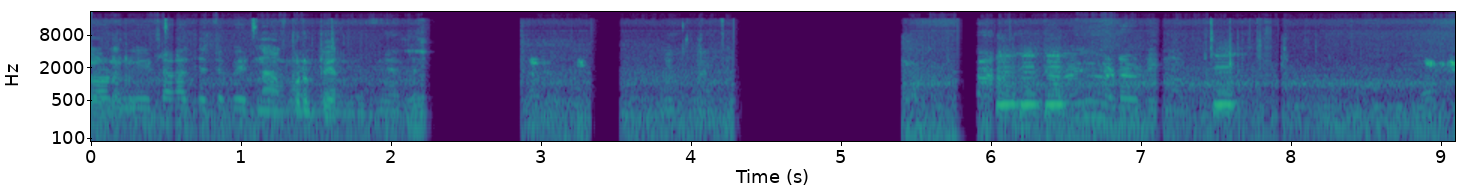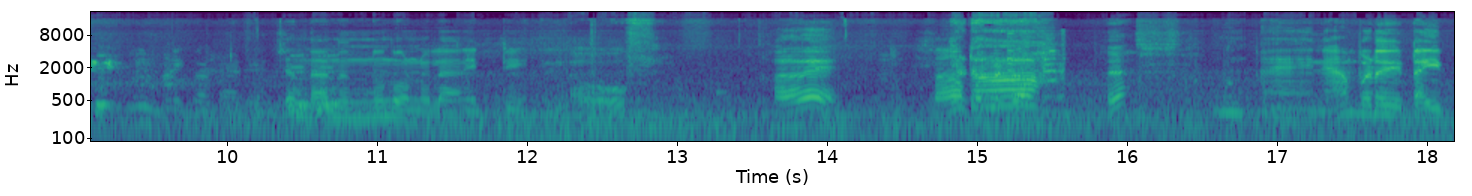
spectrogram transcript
ഡോളർ നാപ്പത് റുപ്യ. എന്താ നിന്നും തോന്നില്ല നെറ്റ് ഓഫ്. അതെ. ഞാൻ ഇവിടെ ടൈപ്പ്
